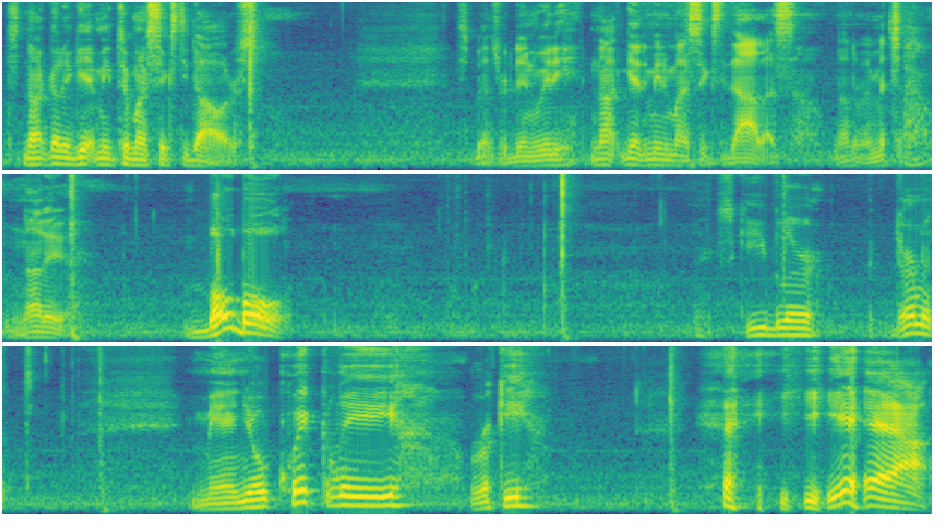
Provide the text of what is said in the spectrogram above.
It's not going to get me to my $60. Spencer Dinwiddie, not getting me to my $60. Not a Mitchell. Not a Bobo. Skeebler. McDermott. Manuel Quickley. Rookie. yeah.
